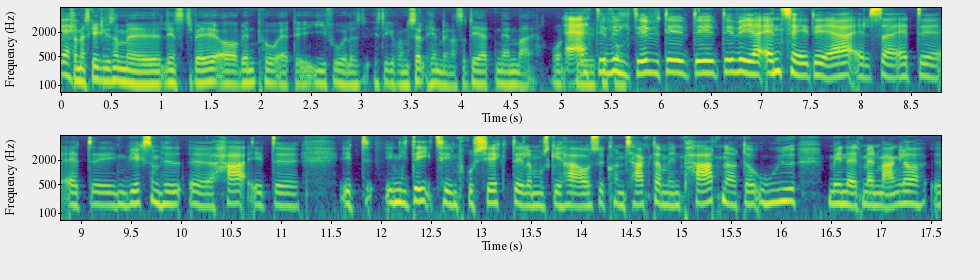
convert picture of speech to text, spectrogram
Ja. Så man skal ikke ligesom uh, læne sig tilbage og vente på, at uh, IFO eller SDG-fonden selv henvender sig. Det er den anden vej rundt. Ja, det, det, vil, det, det, det, det vil jeg antage, det er altså, at, øh, at en virksomhed uh, har et, uh, et, en idé til en projekt, eller måske har også kontakter med en partner derude, men at man mangler uh,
